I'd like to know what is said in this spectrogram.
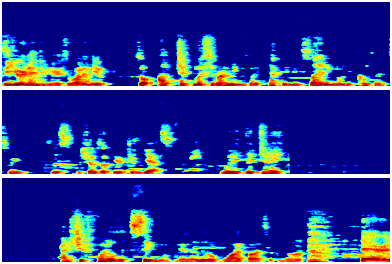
You're an engineer, so why didn't you? So I'll check my surroundings by tapping and sliding on the KopPad screen. So this, shows up here too, yes. Where's the Drake? I should follow that signal. Yeah, that little Wi-Fi signal. on. there it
